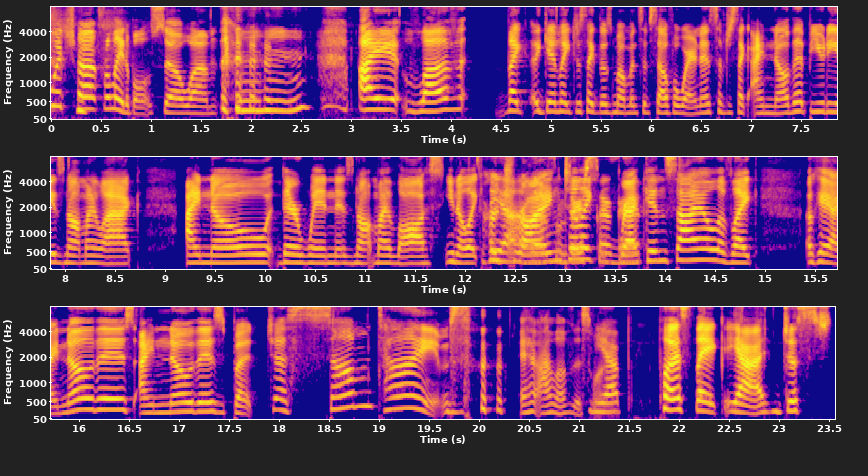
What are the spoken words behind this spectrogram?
which, uh, relatable. So, um, mm-hmm. I love, like, again, like just like those moments of self awareness of just like, I know that beauty is not my lack. I know their win is not my loss. You know, like her yeah, trying to like so reconcile of like, okay, I know this, I know this, but just sometimes. Eh, I love this one. Yep. Plus, like, yeah, just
